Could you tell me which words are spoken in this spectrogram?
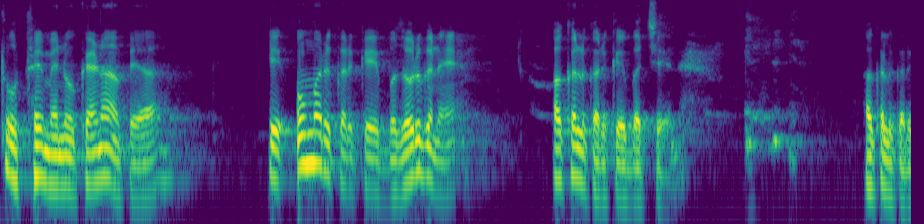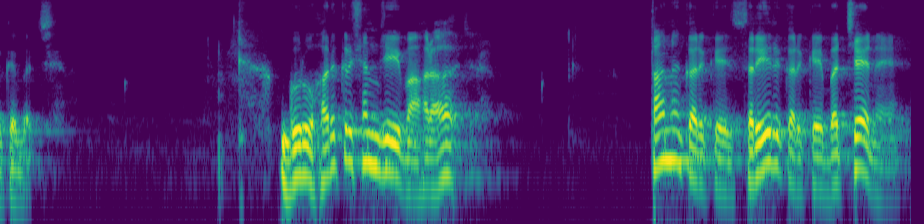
ਤਾਂ ਉੱਥੇ ਮੈਨੂੰ ਕਹਿਣਾ ਪਿਆ, ਇਹ ਉਮਰ ਕਰਕੇ ਬਜ਼ੁਰਗ ਨੇ, ਅਕਲ ਕਰਕੇ ਬੱਚੇ ਨੇ। ਅਕਲ ਕਰਕੇ ਬੱਚੇ। ਗੁਰੂ ਹਰਕ੍ਰਿਸ਼ਨ ਜੀ ਮਹਾਰਾਜ, ਤਨ ਕਰਕੇ, ਸਰੀਰ ਕਰਕੇ ਬੱਚੇ ਨੇ,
